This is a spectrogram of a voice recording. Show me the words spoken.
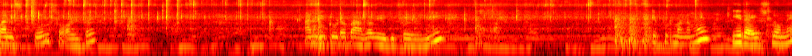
One spoon salt. అన్నీ కూడా బాగా వేగిపోయాయి. ఇప్పుడు మనము ఈ రైస్లోనే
